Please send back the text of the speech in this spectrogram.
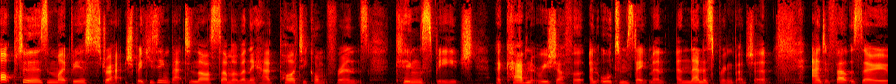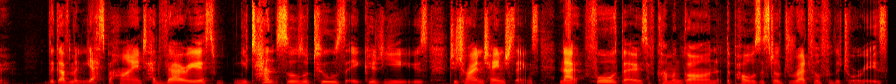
optimism might be a stretch, but if you think back to last summer when they had party conference, King's speech, a cabinet reshuffle, an autumn statement, and then a spring budget, and it felt as though the government, yes, behind, had various utensils or tools that it could use to try and change things. Now, four of those have come and gone. The polls are still dreadful for the Tories.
